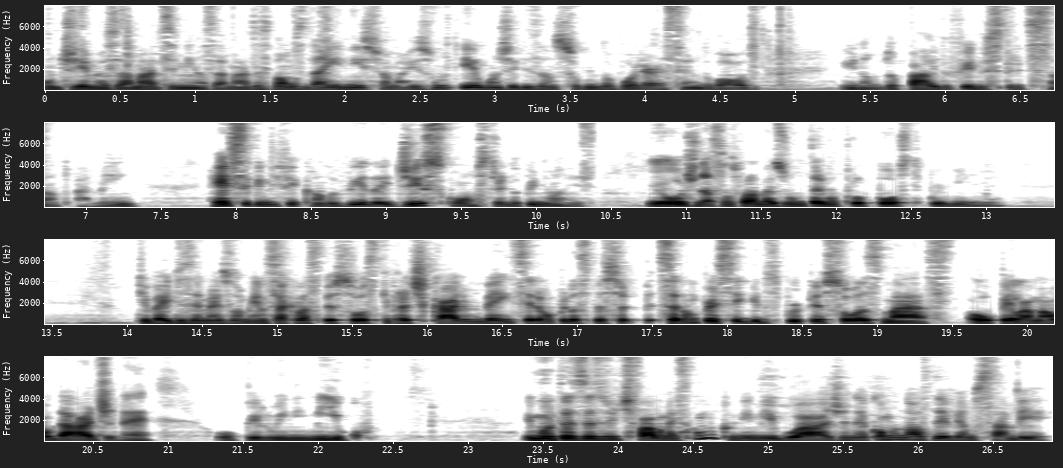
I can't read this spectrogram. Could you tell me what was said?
Bom dia, meus amados e minhas amadas. Vamos dar início a mais um Evangelizando sobre o Novo Olhar, sendo óbvio, em nome do Pai, do Filho e do Espírito Santo. Amém. Ressignificando vida e desconstruindo opiniões. E hoje nós vamos falar mais de um tema proposto por mim, né? Que vai dizer mais ou menos que aquelas pessoas que praticarem bem serão, pelas serão perseguidos por pessoas más, ou pela maldade, né? Ou pelo inimigo. E muitas vezes a gente fala, mas como que o inimigo age, né? Como nós devemos saber?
